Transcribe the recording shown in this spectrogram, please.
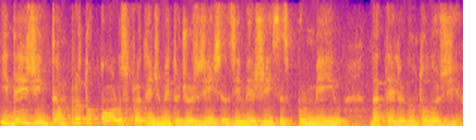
e desde então protocolos para o atendimento de urgências e emergências por meio da teleodontologia.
